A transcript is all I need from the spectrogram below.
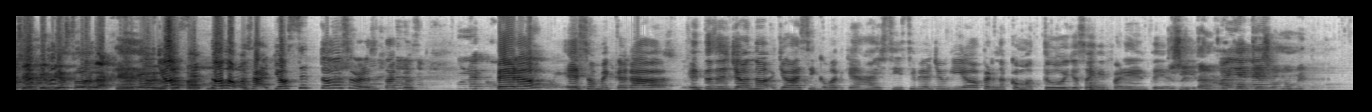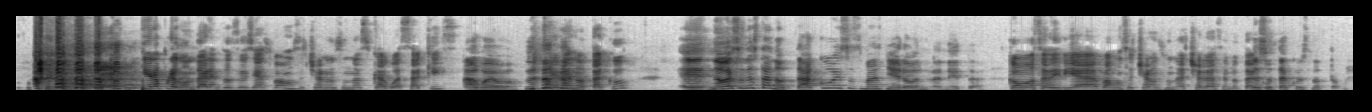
o sea, ¿entendías toda la jerga de Yo los sé otakus? todo, o sea, yo sé todo sobre los otakus. Pero eso me cagaba. Entonces yo no, yo así como de que, ay, sí, sí veo Yu-Gi-Oh, pero no como tú, yo soy diferente. Y Yo así. soy tan rojo Oye, que eso no me tocó. Quiero preguntar, entonces decías, vamos a echarnos unas Kawasakis. A huevo. ¿Eran otaku? Eh, no, eso no es tan otaku, eso es más ñerón, la neta. ¿Cómo se diría, vamos a echarnos unas chelas en otaku? Los otakus no toman.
